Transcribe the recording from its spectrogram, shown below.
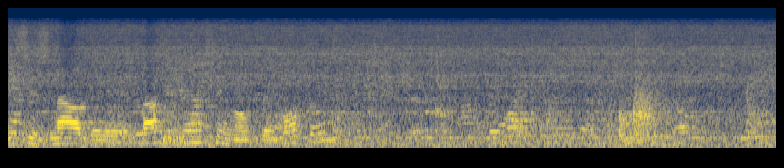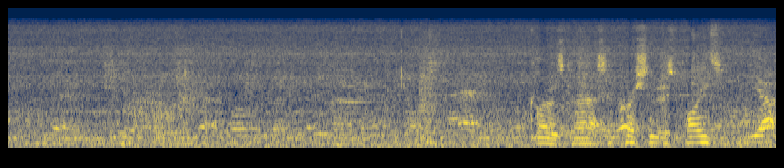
This is now the last rinsing of the bottle. Clarence, can I ask a question at this point? Yeah.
